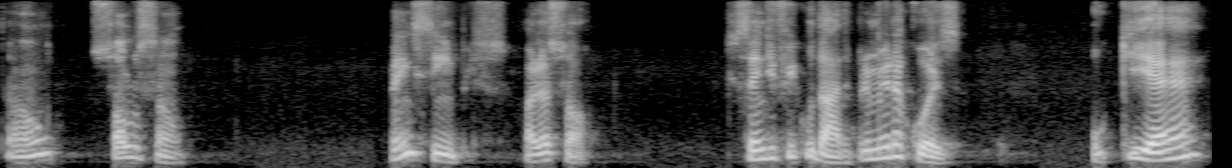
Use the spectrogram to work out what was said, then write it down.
Então, solução. Bem simples, olha só. Sem dificuldade. Primeira coisa, o que é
